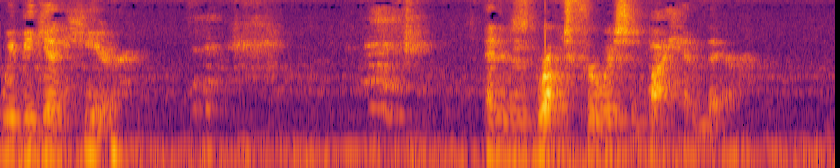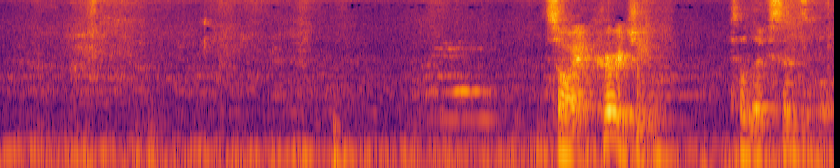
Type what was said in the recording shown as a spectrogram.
We begin here, and it is brought to fruition by Him there. So I encourage you to live sensibly,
